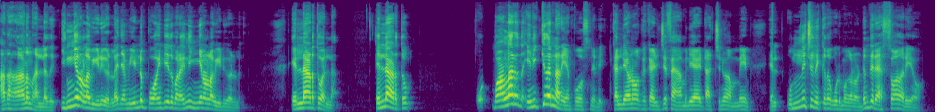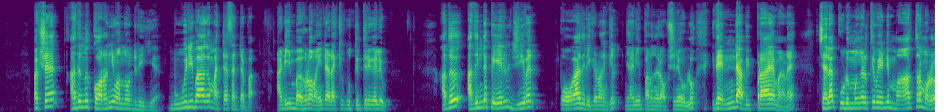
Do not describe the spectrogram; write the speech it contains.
അതാണ് നല്ലത്. ഇങ്ങനെയുള്ള വീടുകളിൽ ഞാൻ വീണ്ടും പോയിന്റ് ചെയ്ത് പറയുന്നത് ഇങ്ങനെയുള്ള വീടുകളിൽ എല്ലായിടത്തും അല്ല. എല്ലായിടത്തും വളരെ എനിക്ക് തന്നെ അറിയാം പേഴ്സണലി കല്യാണമൊക്കെ കഴിച്ച് ഫാമിലിയായിട്ട് അച്ഛനും അമ്മയും ഒന്നിച്ച് നിൽക്കുന്ന കുടുംബങ്ങളുണ്ട്. എന്ത് രസമാണെന്നറിയോ? പക്ഷേ അതിന്ന് കുറഞ്ഞു വന്നുകൊണ്ടിരിക്കുക ഭൂരിഭാഗം മറ്റേ സെറ്റപ്പാണ് അടിയും ബഹളവും അതിന്റെ ഇടയ്ക്ക് കുത്തിത്തിരികലും. അത് അതിന്റെ പേരിൽ ജീവൻ പോകാതിരിക്കണമെങ്കിൽ ഞാൻ ഈ പറഞ്ഞൊരു ഓപ്ഷനേ ഉള്ളൂ. ഇത് എന്റെ അഭിപ്രായമാണ്. ചില കുടുംബങ്ങൾക്ക് വേണ്ടി മാത്രമുള്ള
